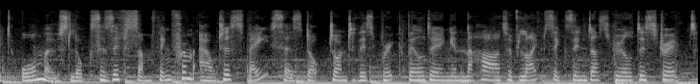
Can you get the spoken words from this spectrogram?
It almost looks as if something from outer space has docked onto this brick building in the heart of Leipzig's industrial district.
